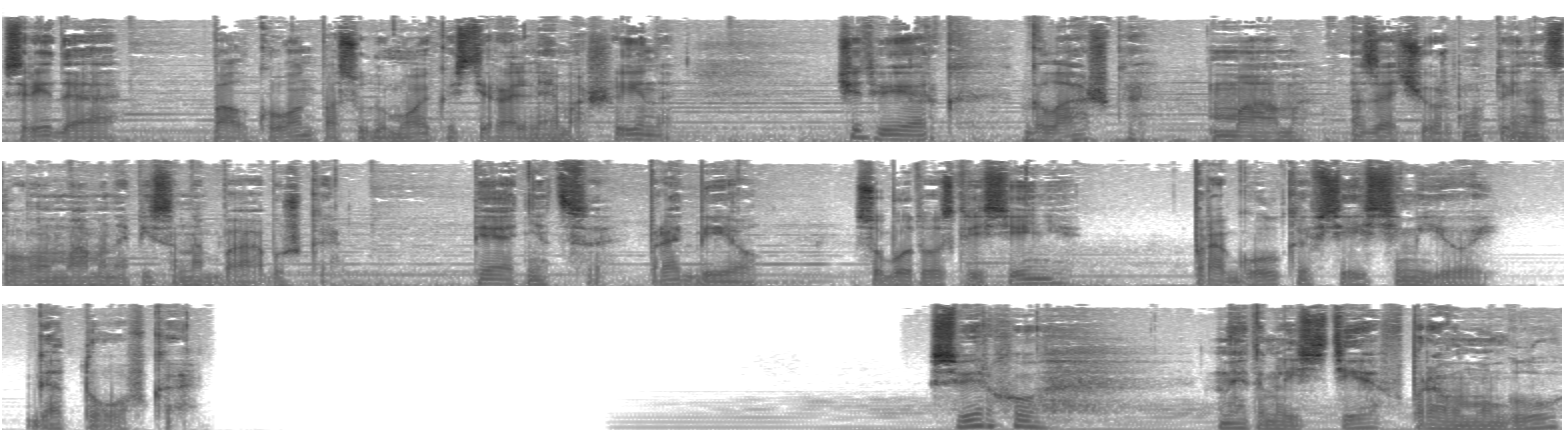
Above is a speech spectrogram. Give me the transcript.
Среда, балкон, посудомойка, стиральная машина. Четверг, глажка, «мама», зачеркнуто, и над словом «мама» написано «бабушка». Пятница, пробел. Суббота-воскресенье, прогулка всей семьей. Готовка. Сверху, на этом листе, в правом углу,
